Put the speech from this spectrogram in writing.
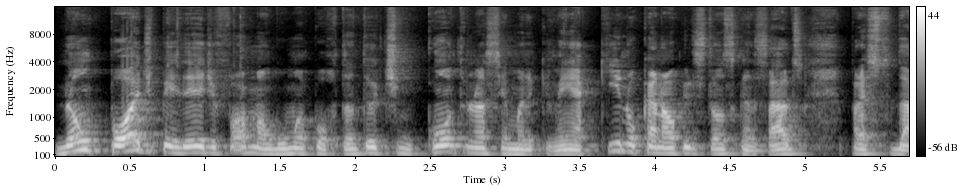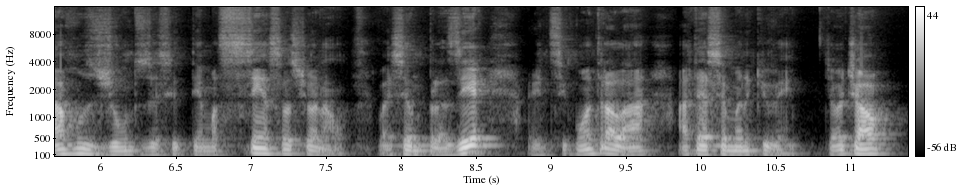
não pode perder de forma alguma. Portanto, eu te encontro na semana que vem aqui no canal Cristãos Cansados para estudarmos juntos esse tema sensacional. Vai ser um prazer. A gente se encontra lá. Até semana que vem. Tchau, tchau.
